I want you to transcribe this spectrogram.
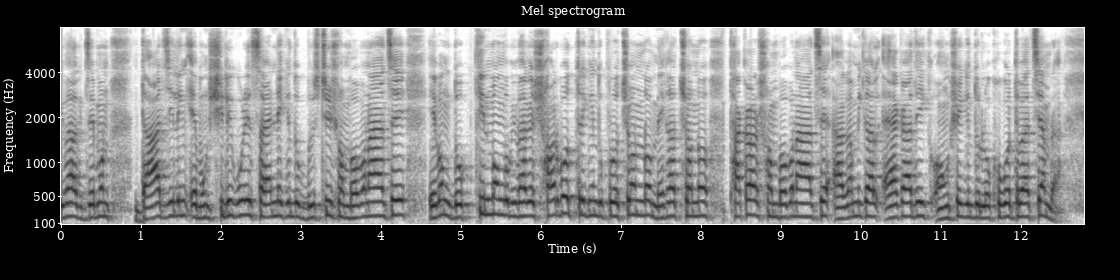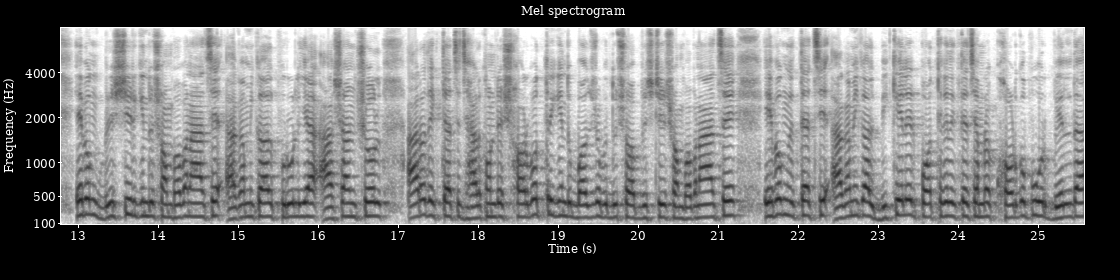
বিভাগ যেমন দার্জিলিং এবং শিলিগুড়ির সাইডে কিন্তু বৃষ্টির সম্ভাবনা আছে এবং দক্ষিণবঙ্গ বিভাগের সর্বত্রে কিন্তু প্রচণ্ড মেঘাচ্ছন্ন থাকার সম্ভাবনা আছে। আগামীকাল একাধিক অংশে কিন্তু লক্ষ্য করতে পারছি আমরা। এবং বৃষ্টির কিন্তু সম্ভাবনা আছে। আগামীকাল পুরুলিয়া, আসানসোল আরও দেখতে পাচ্ছি ঝাড়খণ্ডের সর্বত্রে কিন্তু বজ্রবিদ্যুৎ সহ বৃষ্টির সম্ভাবনা আছে। এবং দেখতে পাচ্ছি আগামীকাল বিকেলের পর থেকে দেখতে পাচ্ছি আমরা খড়গপুর, বেলদা,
